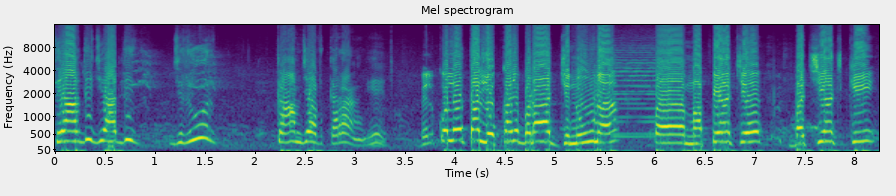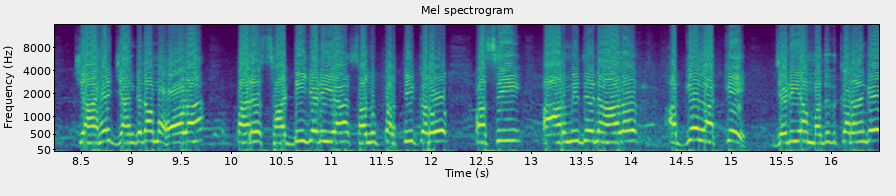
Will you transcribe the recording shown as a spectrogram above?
ਤੇ ਆਪਦੀ ਆਜ਼ਾਦੀ ਜ਼ਰੂਰ ਕਾਮਯਾਬ ਕਰਾਂਗੇ। ਬਿਲਕੁਲ ਤਾਂ ਲੋਕਾਂ 'ਚ ਬੜਾ ਜਨੂਨ ਆ। ਪ- ਮਾਪਿਆਂ 'ਚ ਬੱਚਿਆਂ 'ਚ ਕੀ ਚਾਹੇ ਜੰਗ ਦਾ ਮਾਹੌਲ ਆ ਪਰ ਸਾਡੀ ਜਿਹੜੀ ਆ ਸਾਨੂੰ ਭਰਤੀ ਕਰੋ। ਅਸੀਂ ਆਰਮੀ ਦੇ ਨਾਲ ਅੱਗੇ ਲੱਗ ਕੇ ਜਿਹੜੀ ਆ ਮਦਦ ਕਰਾਂਗੇ।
